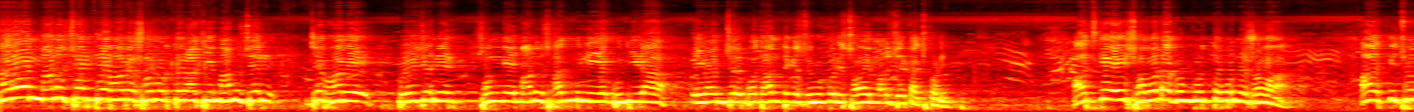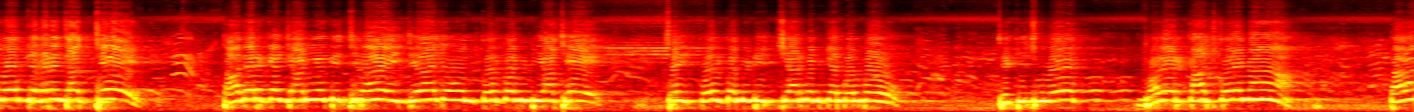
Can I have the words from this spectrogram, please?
কারণ মানুষের যেভাবে সমর্থন আছে, মানুষের যেভাবে প্রয়োজনের সঙ্গে মানুষ হাত মিলিয়ে বুদ্ধিরা এই অঞ্চল প্রধান থেকে শুরু করে সবাই মানুষের কাজ করে। আজকে এই সভাটা খুব গুরুত্বপূর্ণ সভা। আর কিছু লোক যেখানে যাচ্ছে, তাদেরকে জানিয়ে দিচ্ছি ভাই জেলায় যেমন কোর কমিটি আছে, সেই কোর কমিটির চেয়ারম্যানকে বলব যে কিছু লোক দলের কাজ করে না। তারা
